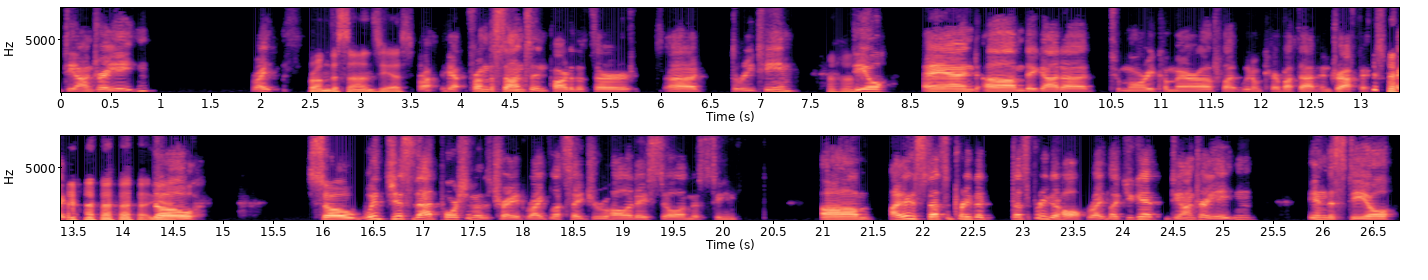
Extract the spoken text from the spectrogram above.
DeAndre Ayton, right? From the Suns, yes. From, yeah, from the Suns and part of the third uh three team uh-huh. deal. And um they got uh Toumani Camara, but we don't care about that and draft picks, right? yeah. So so with just that portion of the trade, right? Let's say Jrue Holiday's still on this team. Um, I think that's a pretty good that's a pretty good haul, right? Like you get DeAndre Ayton in this deal,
